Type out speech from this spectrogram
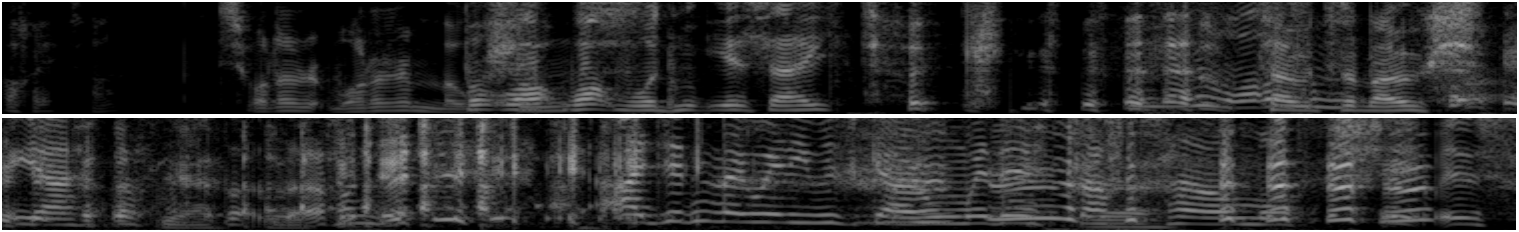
Okay, so Just What are, what are But what what wouldn't you say? What- Totes emotion. Yeah, that's, that, that- I didn't know where he was going with it. That's how much it was.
